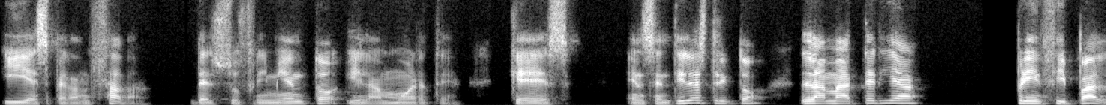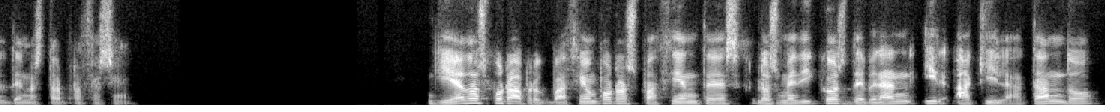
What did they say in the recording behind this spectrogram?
y esperanzada del sufrimiento y la muerte, que es, en sentido estricto, la materia principal de nuestra profesión. Guiados por la preocupación por los pacientes, los médicos deberán ir aquilatando,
